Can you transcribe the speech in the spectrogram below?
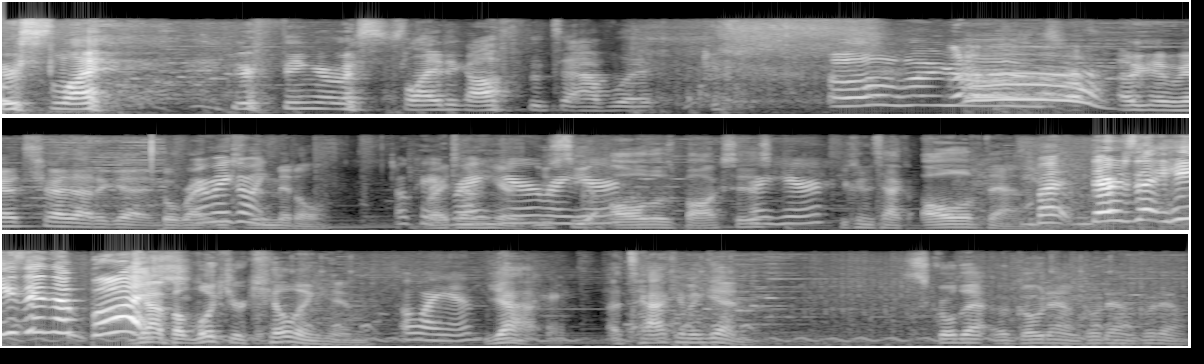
Your slide, your finger was sliding off the tablet. Oh my gosh. Okay, we have to try that again. Go right am I into the middle. Okay, right, right, down here. here, You right see here. all those boxes? Right here? You can attack all of them. But there's a, he's in the bush. yeah, but look, you're killing him. Oh, I am? Yeah. Okay. Attack him again. Scroll down. Go down. Go down. Go down.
